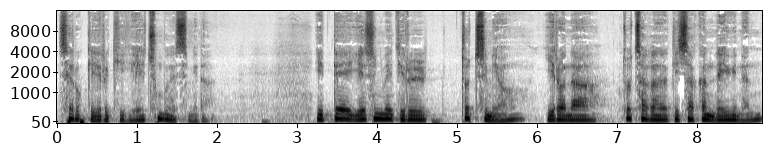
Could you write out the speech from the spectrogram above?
새롭게 일으키기에 충분했습니다. 이때 예수님의 뒤를 쫓으며 일어나 쫓아가기 시작한 레위는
